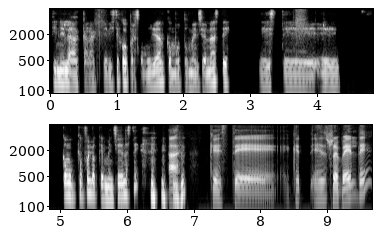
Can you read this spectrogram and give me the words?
tiene la característica o personalidad, como tú mencionaste. Este, eh, ¿cómo qué fue lo que mencionaste? Ah, que este, que es rebelde,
